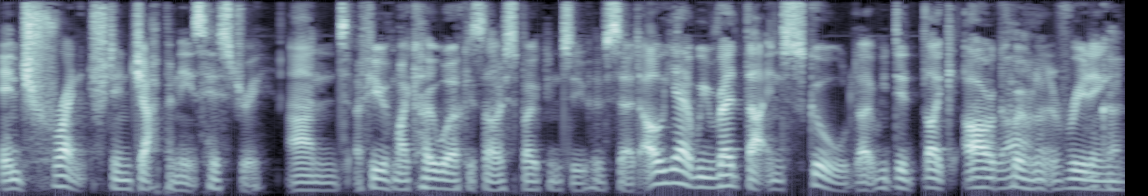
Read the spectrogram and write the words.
entrenched in Japanese history. And a few of my coworkers that I've spoken to have said, "Oh yeah, we read that in school. Like we did like our Oh, wow. equivalent of reading Okay.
